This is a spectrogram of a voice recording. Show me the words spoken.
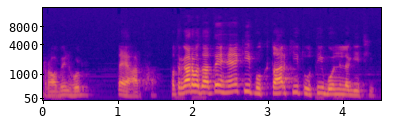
रॉबिन हुड तैयार था। पत्रकार बताते हैं कि मुख्तार की तूती बोलने लगी थी।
